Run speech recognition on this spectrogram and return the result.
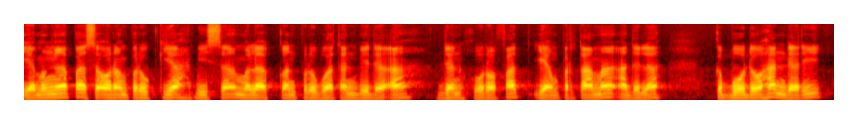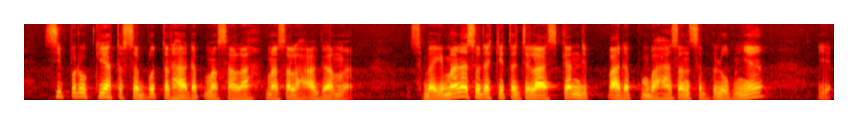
ya mengapa seorang perukiah bisa melakukan perbuatan bid'ah dan khurafat yang pertama adalah kebodohan dari si perukiah tersebut terhadap masalah masalah agama. Sebagaimana sudah kita jelaskan di, pada pembahasan sebelumnya, ya,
